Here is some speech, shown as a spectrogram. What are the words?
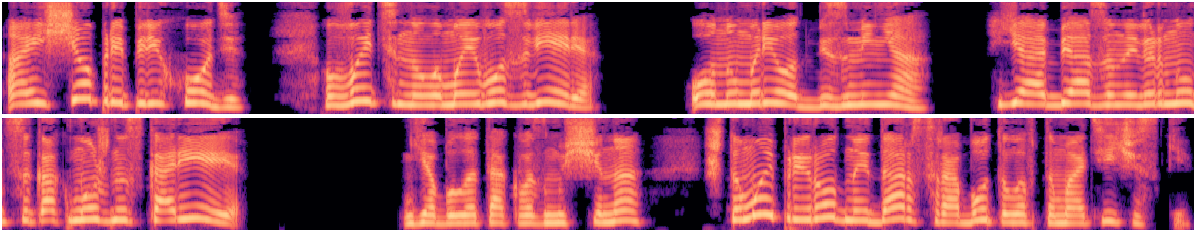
А еще при переходе вытянула моего зверя. Он умрет без меня. Я обязана вернуться как можно скорее. Я была так возмущена, что мой природный дар сработал автоматически.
